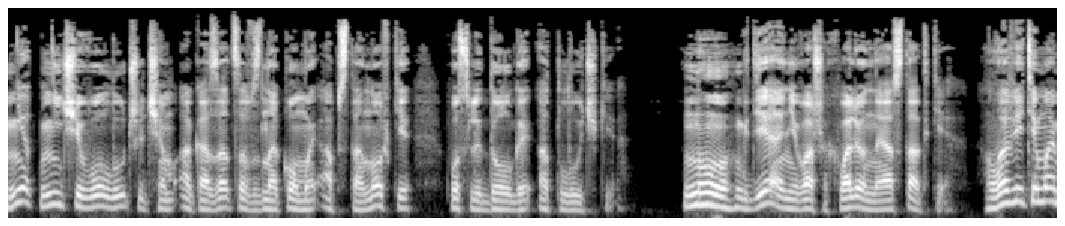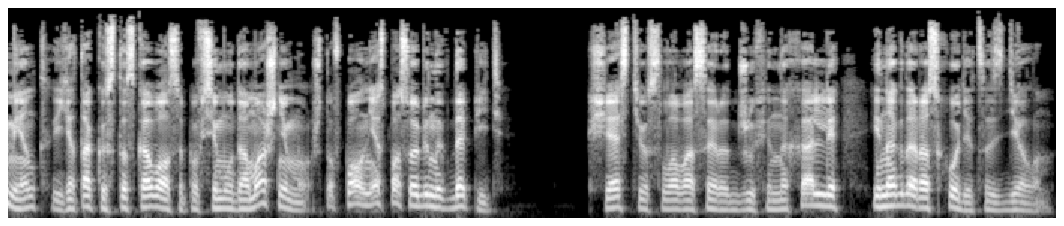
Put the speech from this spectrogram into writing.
Нет ничего лучше, чем оказаться в знакомой обстановке после долгой отлучки. «Ну, где они, ваши хваленные остатки? Ловите момент, я так истосковался по всему домашнему, что вполне способен их допить». К счастью, слова сэра Джуфина Халли иногда расходятся с делом,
